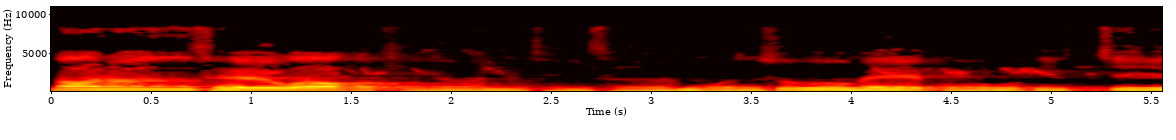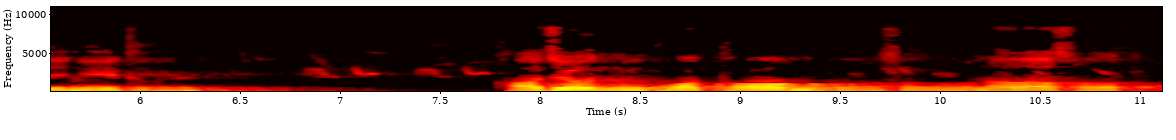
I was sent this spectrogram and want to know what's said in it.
나는 새와 기는 짐승 원수의 고빚진이들. 가진 고통 벗어나서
